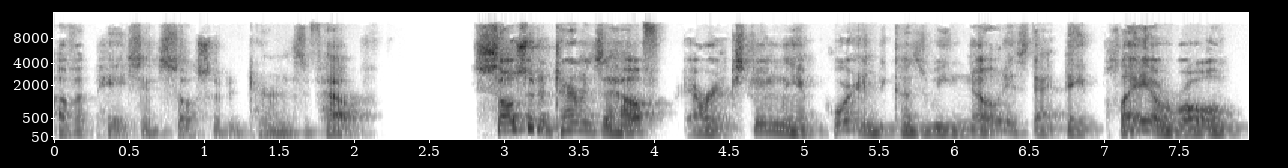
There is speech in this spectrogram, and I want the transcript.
of a patient's social determinants of health. Social determinants of health are extremely important because we notice that they play a role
